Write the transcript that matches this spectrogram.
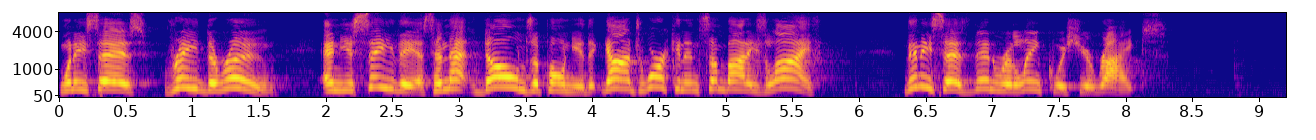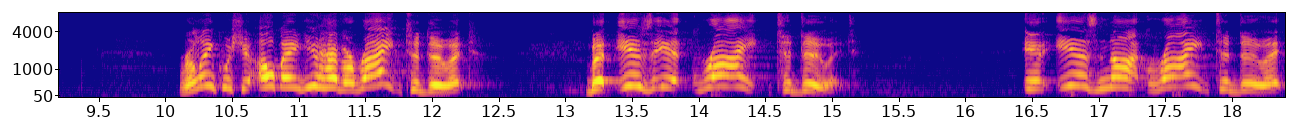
when he says, read the room, and you see this, and that dawns upon you that God's working in somebody's life. Then he says, then relinquish your rights. Relinquish your, oh man, you have a right to do it, but is it right to do it? It is not right to do it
